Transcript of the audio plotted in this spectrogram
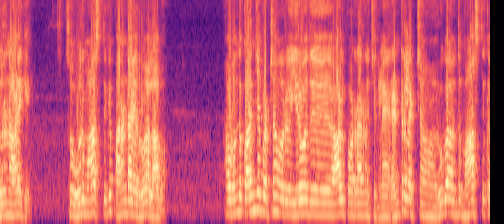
ஒரு நாளைக்கு. ஸோ ஒரு மாதத்துக்கு பன்னெண்டாயிரம் ரூபா லாபம். அவர் வந்து குறைஞ்சபட்சம் ஒரு இருபது ஆள் போடுறாருன்னு வச்சுங்களேன். ரெண்டரை லட்சம் ரூபாய் வந்து மாதத்துக்கு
